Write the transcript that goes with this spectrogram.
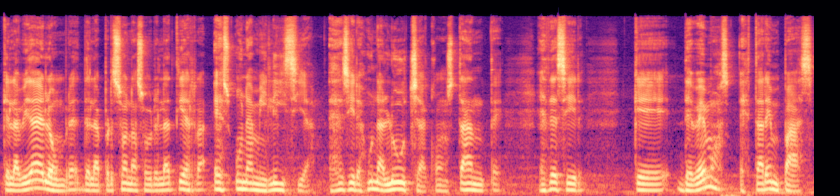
que la vida del hombre, de la persona sobre la tierra, es una milicia, es decir, es una lucha constante, es decir, que debemos estar en paz,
